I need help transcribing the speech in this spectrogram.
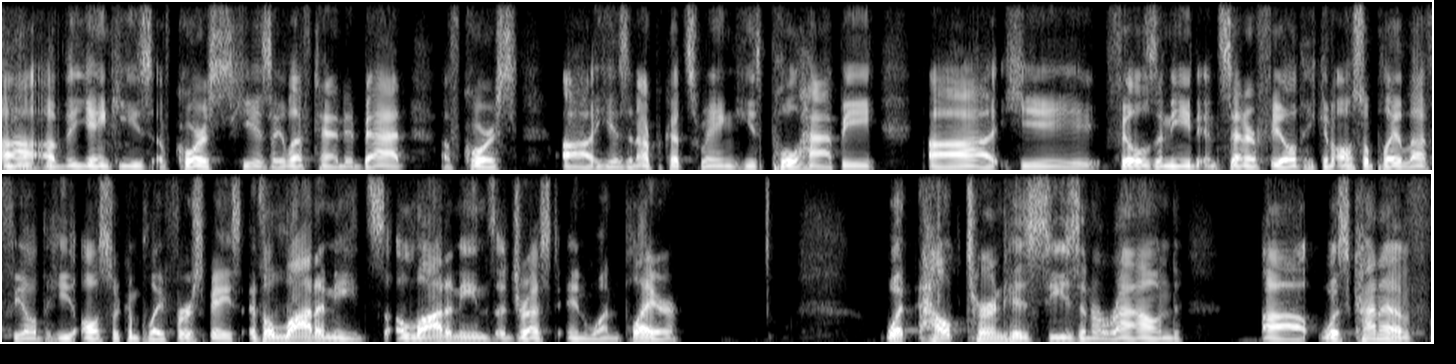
uh, of the Yankees. Of course, he is a left-handed bat. Of course, uh, he has an uppercut swing. He's pull happy. Uh, he fills a need in center field. He can also play left field. He also can play first base. It's a lot of needs, a lot of needs addressed in one player. What helped turn his season around uh, was kind of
